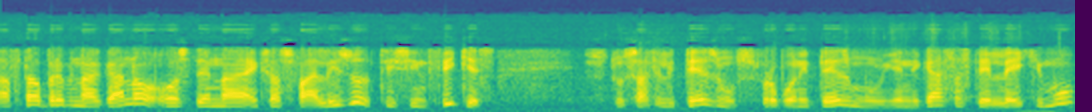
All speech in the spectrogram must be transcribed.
αυτά που πρέπει να κάνω ώστε να εξασφαλίζω τις συνθήκες στους αθλητές μου, στους προπονητές μου, γενικά στα στελέχη μου,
